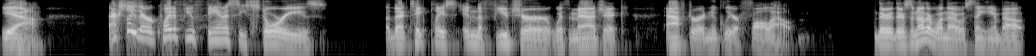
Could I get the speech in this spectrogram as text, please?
yeah, actually, there are quite a few fantasy stories that take place in the future with magic after a nuclear fallout. There, there's another one that I was thinking about.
